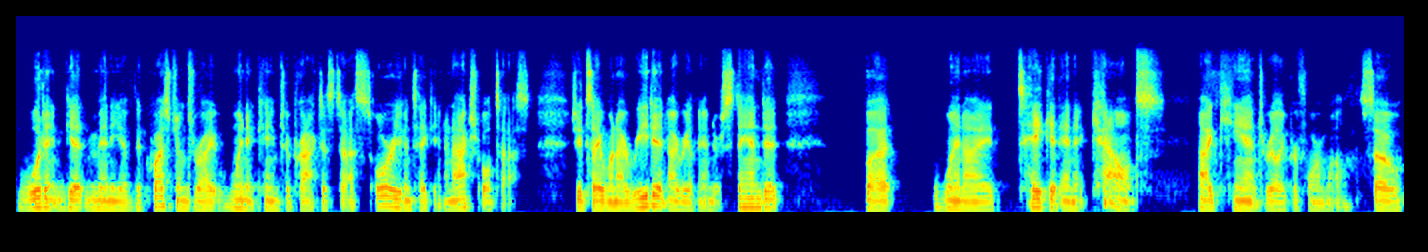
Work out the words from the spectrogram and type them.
wouldn't get many of the questions right when it came to practice tests or even taking an actual test. She'd say, When I read it, I really understand it, but when I take it and it counts, I can't really perform well. So,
